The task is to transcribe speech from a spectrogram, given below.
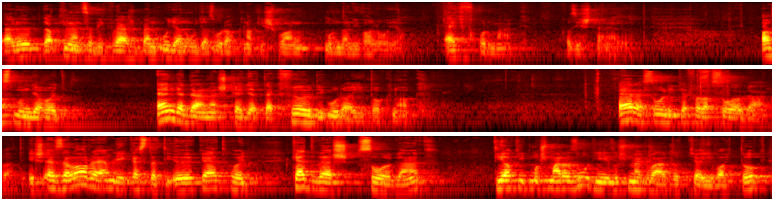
előbb, de a kilencedik versben ugyanúgy az uraknak is van mondani valója. Egyformák az Isten előtt. Azt mondja, hogy engedelmeskedjetek földi uraitoknak. Erre szólítja fel a szolgákat. És ezzel arra emlékezteti őket, hogy kedves szolgák, ti, akik most már az Úr Jézus megváltottjai vagytok,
